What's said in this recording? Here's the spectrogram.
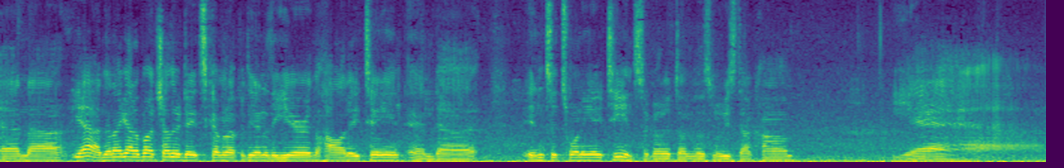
And uh, yeah, and then I got a bunch of other dates coming up at the end of the year in the holiday taint and uh, into 2018. So go to douglovesmovies.com. Yeah.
